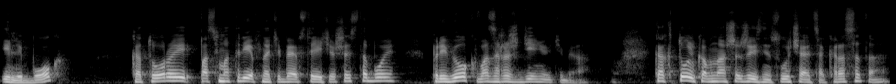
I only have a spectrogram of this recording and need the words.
или Бог, который, посмотрев на тебя и встретившись с тобой, привел к возрождению тебя. Как только в нашей жизни случается красота,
